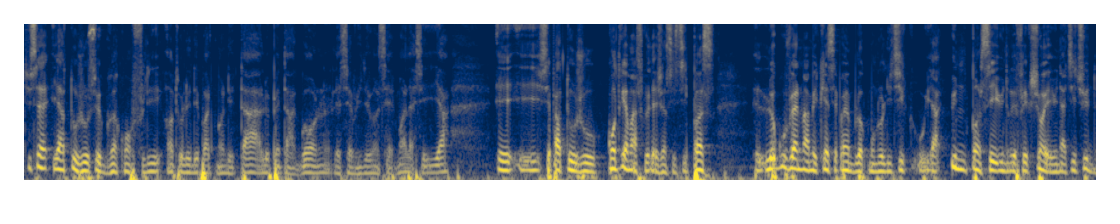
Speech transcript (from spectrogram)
tu sais, il y a toujours ce grand conflit entre le département d'État, le Pentagone, les services de renseignement, la CIA. Et, et c'est pas toujours, contrairement à ce que les gens ici pensent, le gouvernement américain, c'est pas un bloc monolithique où il y a une pensée, une réflexion et une attitude.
